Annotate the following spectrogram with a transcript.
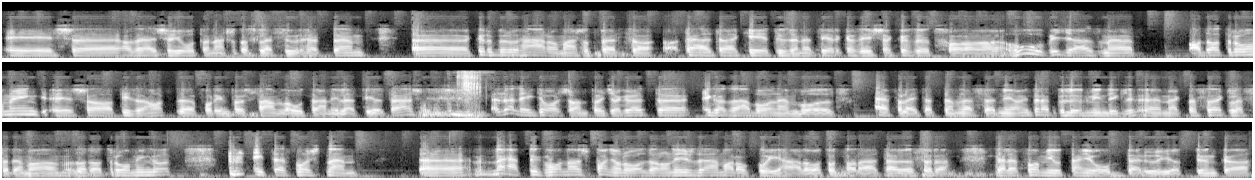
és az első jó tanácsot azt leszűrhettem. Körülbelül három másodperc telt el két üzenet érkezése között, ha hú, vigyázz, mert adatroaming és a 16 ezer forintos számla utáni letiltás. Ez elég gyorsan pötyögött, igazából nem volt. Elfelejtettem leszedni, amit repülőn mindig megteszek, leszedem az adatroamingot. Itt ezt most nem Mehettük volna a spanyol oldalon is, de a marokkói hálózatot talált először a telefon, miután jó belül jöttünk a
